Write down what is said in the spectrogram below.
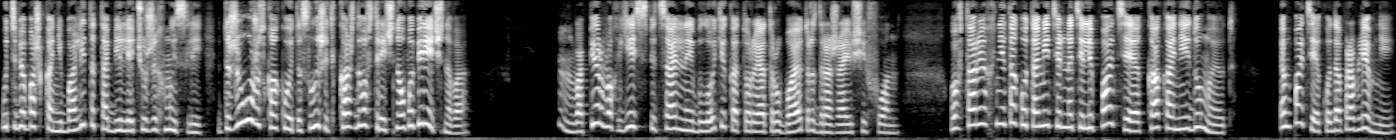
«У тебя башка не болит от обилия чужих мыслей? Это же ужас какой-то слышать каждого встречного поперечного». «Во-первых, есть специальные блоки, которые отрубают раздражающий фон. Во-вторых, не так утомительна телепатия, как они и думают. Эмпатия куда проблемней.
